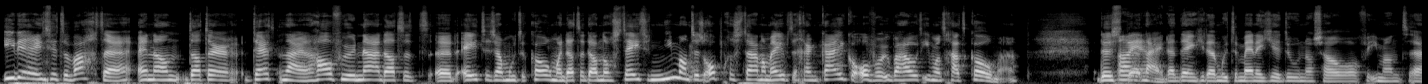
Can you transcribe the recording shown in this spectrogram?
iedereen zit te wachten en dan dat er dert, nou, een half uur nadat het, eh, het eten zou moeten komen, dat er dan nog steeds niemand is opgestaan om even te gaan kijken of er überhaupt iemand gaat komen. Dus Oh, ja. nou, dan denk je dat moet de manager doen of zo. Of iemand. eh,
